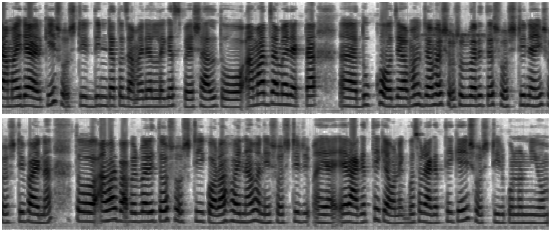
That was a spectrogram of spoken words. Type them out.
জামাইরা আর কি, ষষ্ঠীর দিনটা তো জামাইরার লাগে স্পেশাল তো আমার জামের একটা দুঃখ যে আমার জামাই শ্বশুর বাড়িতে ষষ্ঠী নেই, ষষ্ঠী পায় না। তো আমার বাপের বাড়িতেও ষষ্ঠী করা হয় না। মানে ষষ্ঠীর এর আগের থেকে, অনেক বছর আগের থেকেই ষষ্ঠীর কোনো নিয়ম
